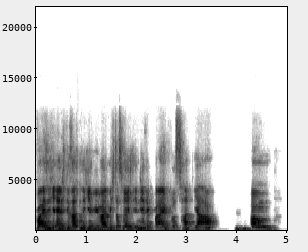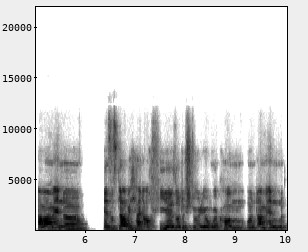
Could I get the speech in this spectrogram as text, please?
weiß ich ehrlich gesagt nicht, inwieweit mich das vielleicht indirekt beeinflusst hat, ja. Mhm. Ähm, aber am Ende ist es, glaube ich, halt auch viel so durch Studium gekommen und am Ende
